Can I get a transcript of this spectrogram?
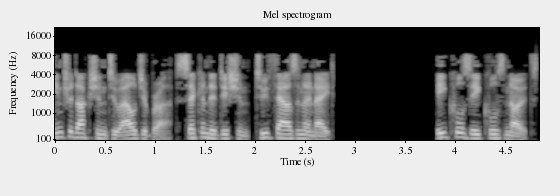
Introduction to Algebra Second edition 2008. equals equals notes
